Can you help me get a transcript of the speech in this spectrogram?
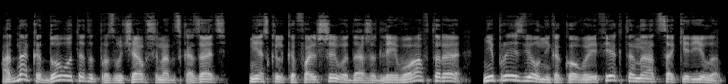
Однако довод этот, прозвучавший, надо сказать, несколько фальшиво даже для его автора, не произвел никакого эффекта на отца Кирилла.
